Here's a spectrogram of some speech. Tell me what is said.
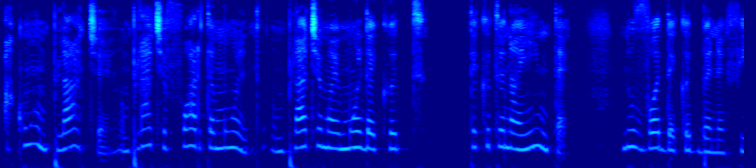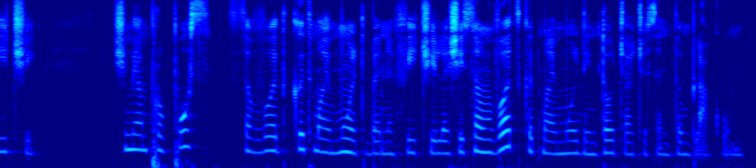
acum îmi place, îmi place foarte mult, îmi place mai mult decât, decât înainte. Nu văd decât beneficii și mi-am propus să văd cât mai mult beneficiile și să învăț cât mai mult din tot ceea ce se întâmplă acum.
